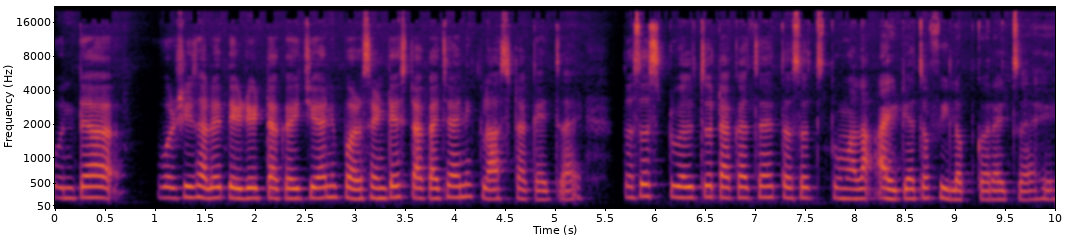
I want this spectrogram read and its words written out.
कोणत्या वर्षी झाले ते डेट टाकायची आणि पर्सेंटेज टाकायचे आणि क्लास टाकायचा आहे. तसंच ट्वेल्थचं टाकायचं आहे तसंच तुम्हाला आय टी आयचं फिलअप करायचं आहे.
